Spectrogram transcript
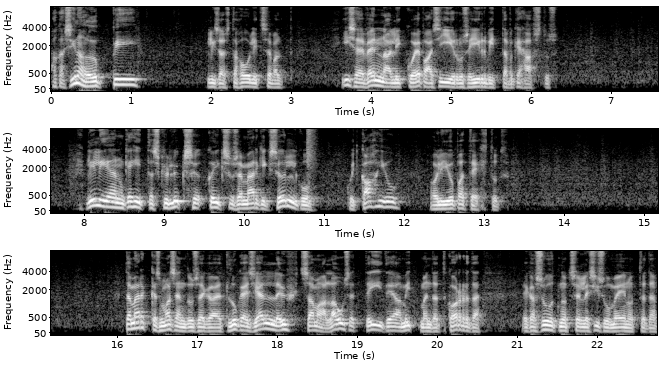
aga sina õpi lisas ta hoolitsevalt, ise vennaliku ebasiiruse irvitav kehastus. Lilian kehitas küll ükskõiksuse märgiks õlgu, kuid kahju oli juba tehtud. ta märkas masendusega, et luges jälle üht sama lauset ei tea mitmendat korda ega suutnud selle sisu meenutada.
